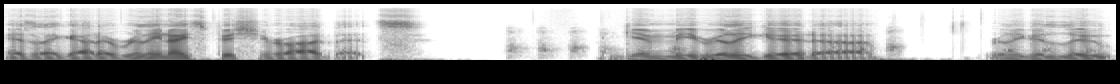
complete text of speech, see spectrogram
As I got a really nice fishing rod that's giving me really good, uh, really good loot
